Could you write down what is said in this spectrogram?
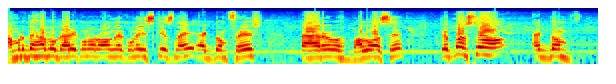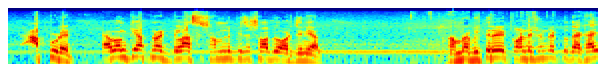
আমরা দেখাবো গাড়ি কোনো রঙের কোনো স্কেচ নাই একদম ফ্রেশ টায়ারও ভালো আছে। পেপারসও একদম আপ টু ডেট এবং কি আপনার গ্লাস সামনে পিছে সবই অরিজিনাল আমরা ভিতরে কন্ডিশনটা একটু দেখাই।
